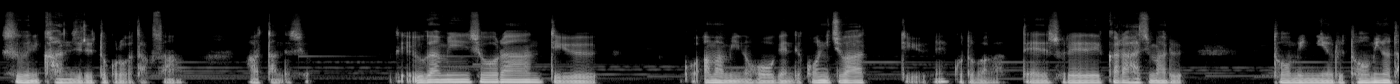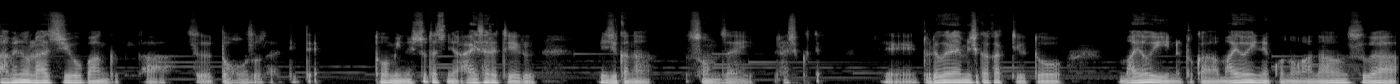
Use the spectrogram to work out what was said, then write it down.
そういう風に感じるところがたくさんあったんですよ。で、うがみんしょうらんっていう、こう、奄美の方言で、こんにちはっていうね、言葉があって、それから始まる、島民による島民のためのラジオ番組がずっと放送されていて、島民の人たちに愛されている身近な存在らしくて。で、どれぐらい身近かっていうと、迷い犬とか迷い猫のアナウンスが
